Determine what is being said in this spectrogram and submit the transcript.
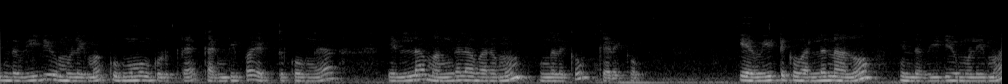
இந்த வீடியோ மூலயமா குங்குமம் கொடுக்குறேன். கண்டிப்பாக எடுத்துக்கோங்க. எல்லா மங்கள வரமும் உங்களுக்கும் கிடைக்கும். என் வீட்டுக்கு வரலனாலும் இந்த வீடியோ மூலயமா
